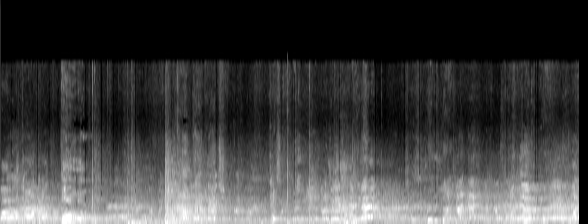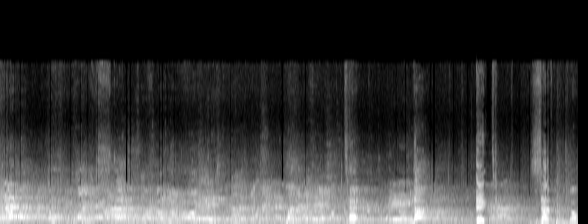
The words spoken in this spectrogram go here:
Four. Eleven. Ten. Nine. Eight. Seven. Go.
